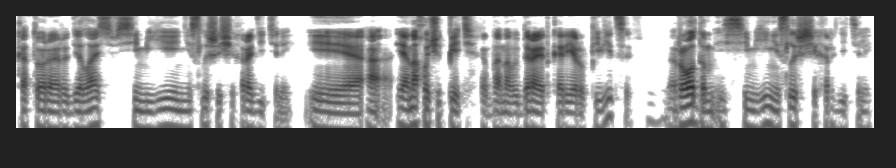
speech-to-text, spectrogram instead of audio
которая родилась в семье неслышащих родителей. И, а, и она хочет петь. Как бы она выбирает карьеру певицы родом из семьи неслышащих родителей.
